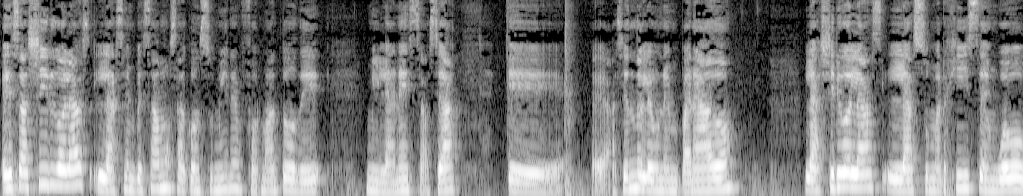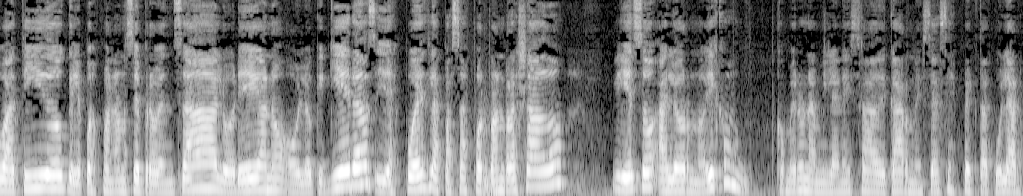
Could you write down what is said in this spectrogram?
esas gírgolas las empezamos a consumir en formato de milanesa, o sea, eh, eh, haciéndole un empanado. Las gírgolas las sumergís en huevo batido, que le puedes poner, no sé, provenzal, orégano o lo que quieras, y después las pasás por pan rallado y eso al horno. Y es como comer una milanesa de carne, o sea, es espectacular.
